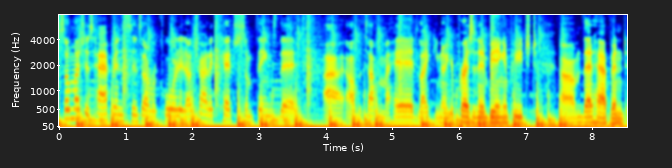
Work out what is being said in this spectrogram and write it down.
So much has happened since I recorded. I'll try to catch some things that I, off the top of my head, like you know, your president being impeached. Um, that happened.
